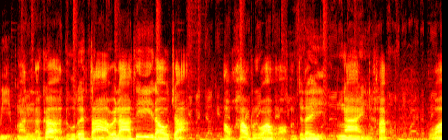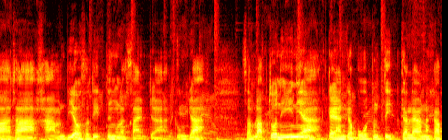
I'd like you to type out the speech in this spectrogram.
บีบมันแล้วก็ดูด้วยตาเวลาที่เราจะเอาเข้าหรือว่าเอาออกมันจะได้ง่ายนะครับเพราะว่าถ้าขามันเบี้ยวสักนิดหนึ่งแล้วใส่มันจะยุ่งยาก สำหรับตัวนี้เนี่ยแกนกับบูทมันติดกันแล้วนะครับ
